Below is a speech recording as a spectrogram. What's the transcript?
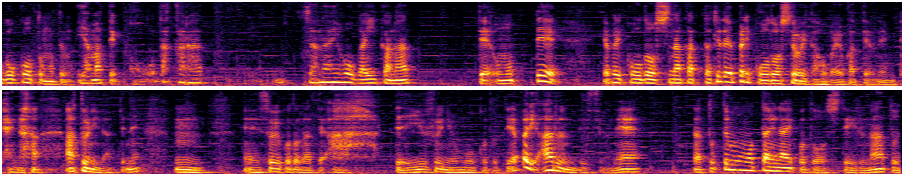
う動こうと思ってもいや待ってこうだからじゃない方がいいかなって思ってやっぱり行動しなかったけど、やっぱり行動しておいた方が良かったよね、みたいな 後になってね。うん。えー、そういうことがあって、ああっていうふうに思うことってやっぱりあるんですよね。だとってももったいないことをしているなと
